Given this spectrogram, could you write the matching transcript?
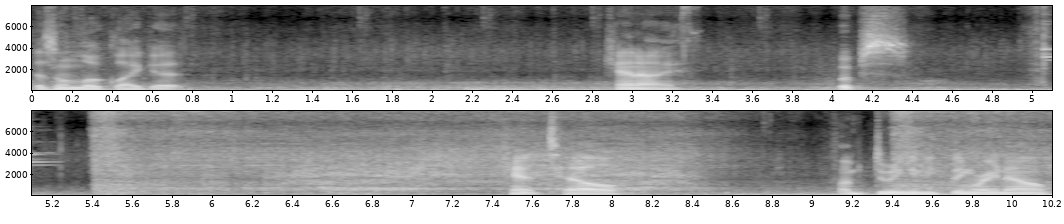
Doesn't look like it. Can I? Whoops. Can't tell if I'm doing anything right now.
